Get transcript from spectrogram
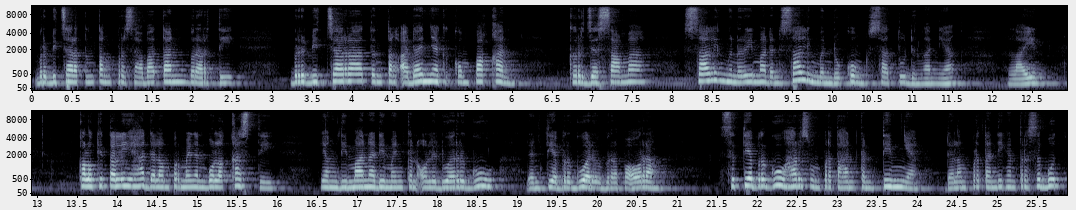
berbicara tentang persahabatan berarti berbicara tentang adanya kekompakan, kerjasama, saling menerima dan saling mendukung satu dengan yang lain. Kalau kita lihat dalam permainan bola kasti yang di mana dimainkan oleh dua regu dan tiap regu ada beberapa orang, setiap regu harus mempertahankan timnya dalam pertandingan tersebut.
